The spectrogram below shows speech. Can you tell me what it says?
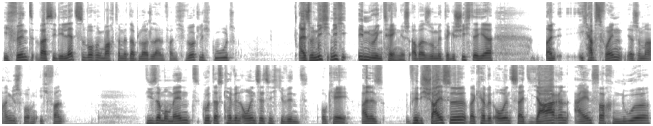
ich finde, was sie die letzten Wochen gemacht haben mit der Bloodline, fand ich wirklich gut. Also nicht, nicht in-ring-technisch, aber so mit der Geschichte her. Und ich habe es vorhin ja schon mal angesprochen, ich fand dieser Moment, gut, dass Kevin Owens jetzt nicht gewinnt, okay, alles finde ich scheiße, weil Kevin Owens seit Jahren einfach nur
